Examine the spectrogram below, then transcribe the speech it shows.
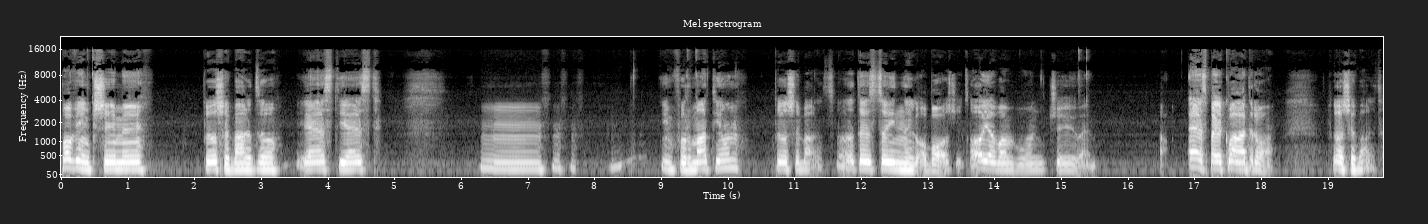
Powiększymy. Proszę bardzo. Jest, jest. Hmm. Information. Proszę bardzo. To jest co innego. O Boże, co ja wam włączyłem? SP Quadro. Proszę bardzo.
